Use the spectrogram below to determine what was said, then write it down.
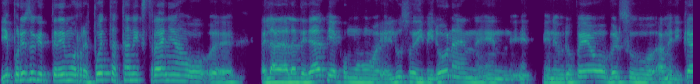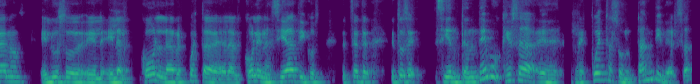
Y es por eso que tenemos respuestas tan extrañas eh, la, la, terapia como el uso de dipirona en, en, en europeos versus americanos, el uso del el alcohol, la respuesta del alcohol en asiáticos, etc. Entonces, si entendemos que esas eh, respuestas son tan diversas,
